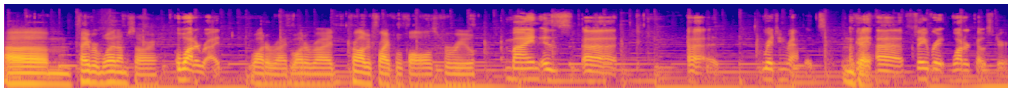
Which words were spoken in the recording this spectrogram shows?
Um. Favorite what? I'm sorry. Water ride. Water ride. Water ride. Probably Frightful Falls for real. Mine is uh, uh, Raging Rapids. Okay. Okay. Uh, favorite water coaster.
